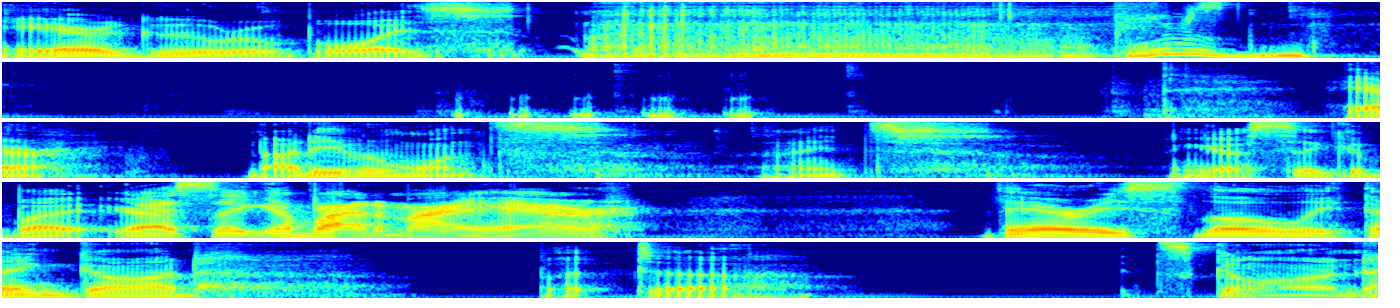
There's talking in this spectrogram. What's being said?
Hair Guru, boys. hair. Not even once. All right. I gotta say goodbye. I gotta say goodbye to my hair. Very slowly, thank God. But uh it's gone.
